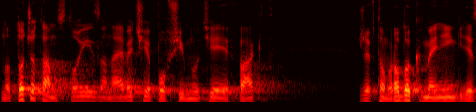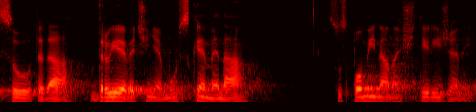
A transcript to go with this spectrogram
No to, čo tam stojí za najväčšie povšimnutie, je fakt, že v tom rodokmeni, kde sú teda v väčšine mužské mená, sú spomínané štyri ženy.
